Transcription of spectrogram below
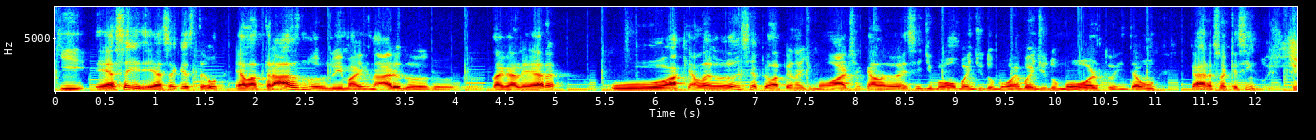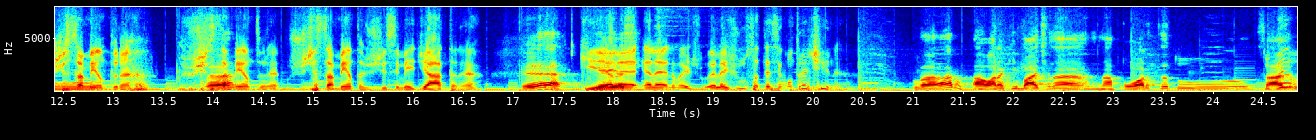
que essa, essa questão, ela traz no, no imaginário do, do, da galera o, aquela ânsia pela pena de morte, aquela ânsia de bom, bandido bom é bandido morto. Então, cara, só que assim. O justiçamento, tu... né? O justiçamento, é? né? O justiçamento, a justiça imediata, né? É. Que ela, é, assim... ela, é, ela, é, ela é justa até ser contra ti, né? Claro, a hora que bate na, na porta, tu. tu sabe? Viu?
